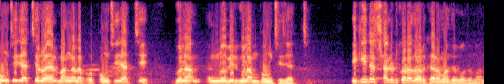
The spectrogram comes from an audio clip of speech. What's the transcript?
পৌঁছে যাচ্ছে রয়্যাল বাংলা পৌঁছে যাচ্ছে গোলাম নবীর গোলাম পৌঁছে যাচ্ছে। একেই তো স্যালুট করা দরকার আমাদের মতো দেবেন?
